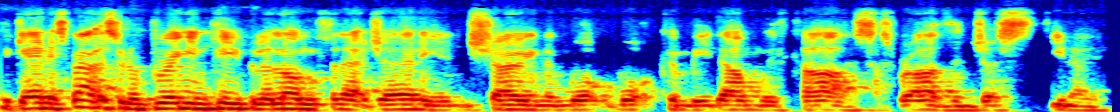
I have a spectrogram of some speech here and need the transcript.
Again, it's about sort of bringing people along for that journey and showing them what what can be done with casks rather than just you know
